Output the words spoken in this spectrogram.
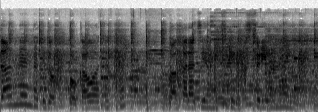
残念だけど他を当たって。分からず屋につける薬はないの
